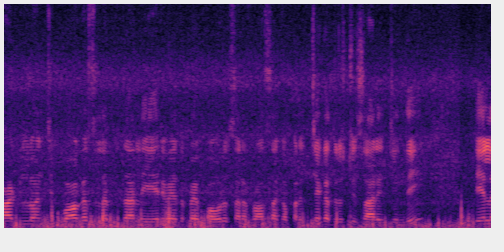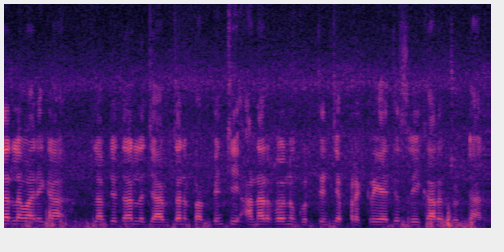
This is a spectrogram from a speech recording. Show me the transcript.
కార్డుల్లోంచి బోగస్ లబ్ధిదారుల ఏరివేతపై పౌర సరఫరా శాఖ ప్రత్యేక దృష్టి సారించింది. డీలర్ల వారీగా లబ్ధిదారుల జాబితాను పంపించి అనర్హులను గుర్తించే ప్రక్రియ అయితే శ్రీకారం చుట్టారు.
